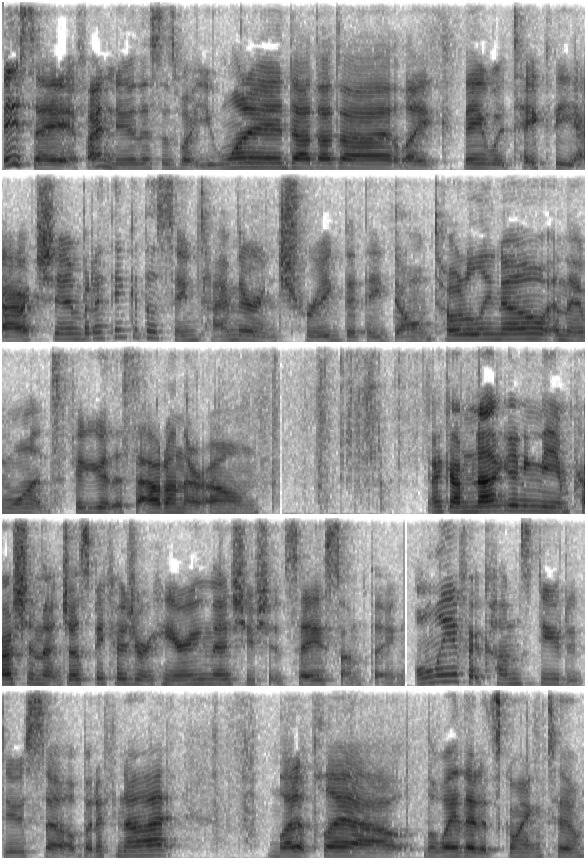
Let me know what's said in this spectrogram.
They say if I knew this is what you wanted, dot dot dot, like they would take the action, but I think at the same time they're intrigued that they don't totally know and they want to figure this out on their own. Like, I'm not getting the impression that just because you're hearing this, you should say something. Only if it comes to you to do so. But if not, let it play out the way that it's going to.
